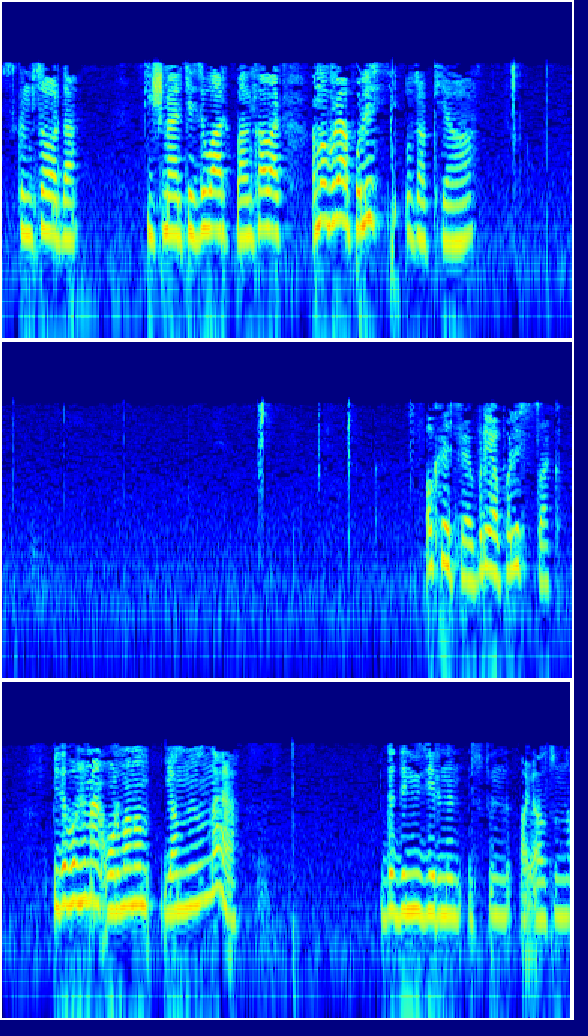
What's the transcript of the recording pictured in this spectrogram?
Sıkıntı orada. Fiş merkezi var. Banka var. Ama buraya polis uzak ya. O kötü. Buraya polis uzak. Bir de bu hemen ormanın yanlarında ya. Bir de deniz yerinin üstünde, ay altında.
